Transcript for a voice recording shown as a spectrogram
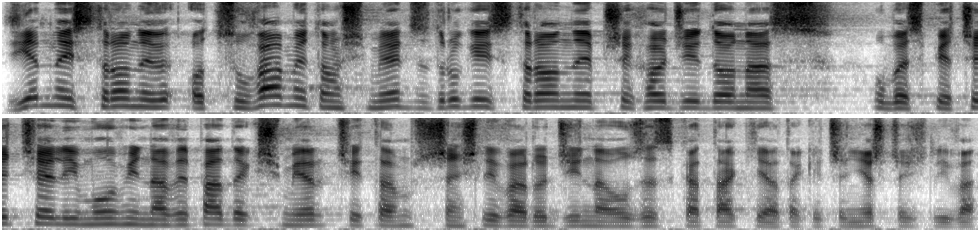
Z jednej strony odsuwamy tą śmierć, z drugiej strony przychodzi do nas ubezpieczyciel i mówi na wypadek śmierci tam szczęśliwa rodzina uzyska takie a takie, czy nieszczęśliwa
